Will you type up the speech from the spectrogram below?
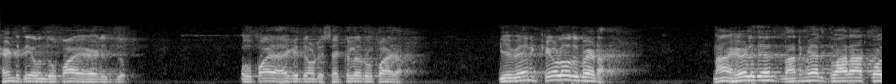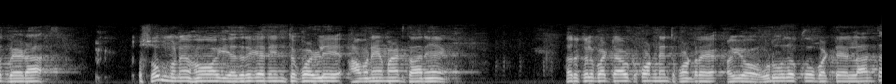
ಹೆಂಡತಿ ಒಂದು ಉಪಾಯ ಹೇಳಿದ್ಲು. ಉಪಾಯ ಆಗಿದೆ ನೋಡಿ ಸೆಕ್ಯುಲರ್ ಉಪಾಯ. ನೀವೇನು ಕೇಳೋದು ಬೇಡ. ನಾ ಹೇಳಿದೆ ಅಂತ ನನ್ನ ಮೇಲೆ ದ್ವಾರ ಹಾಕೋದು ಬೇಡ. ಸುಮ್ಮನೆ ಹೋಗಿ ಎದುರಿಗೆ ನಿಂತುಕೊಳ್ಳಿ, ಅವನೇ ಮಾಡ್ತಾನೆ. ಹರಕಲು ಬಟ್ಟೆ ಉಟ್ಕೊಂಡು ನಿಂತ್ಕೊಂಡ್ರೆ, ಅಯ್ಯೋ, ಉಡುವುದಕ್ಕೂ ಬಟ್ಟೆ ಇಲ್ಲ ಅಂತ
